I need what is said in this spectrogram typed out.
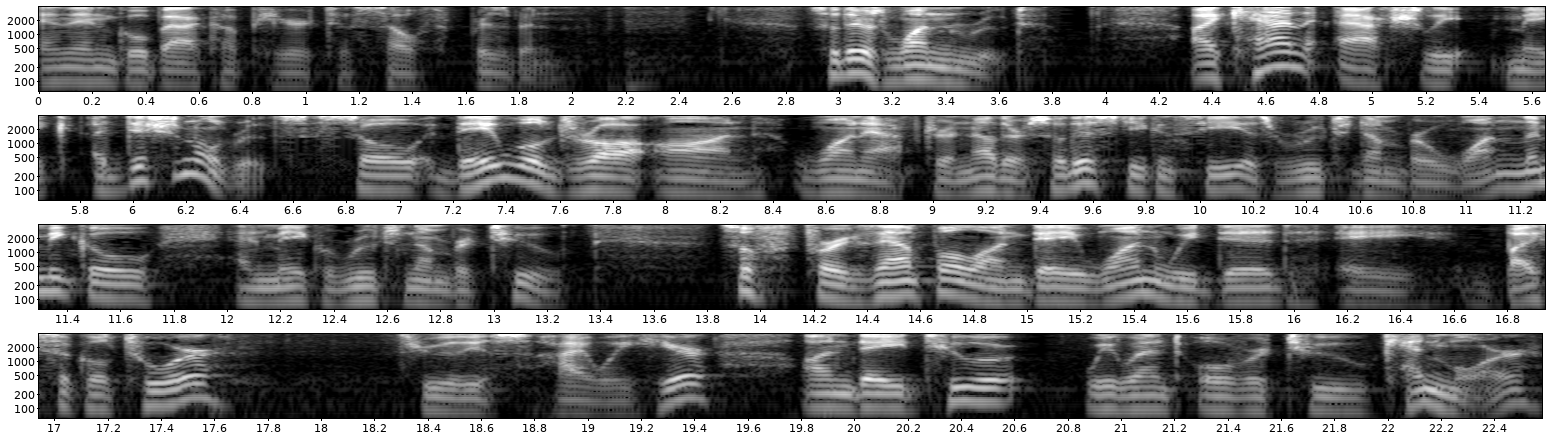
and then go back up here to South Brisbane. So there's one route. I can actually make additional routes. So they will draw on one after another. So this you can see is route number one. Let me go and make route number two. So for example, on day one, we did a bicycle tour through this highway here. On day two, we went over to Kenmore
